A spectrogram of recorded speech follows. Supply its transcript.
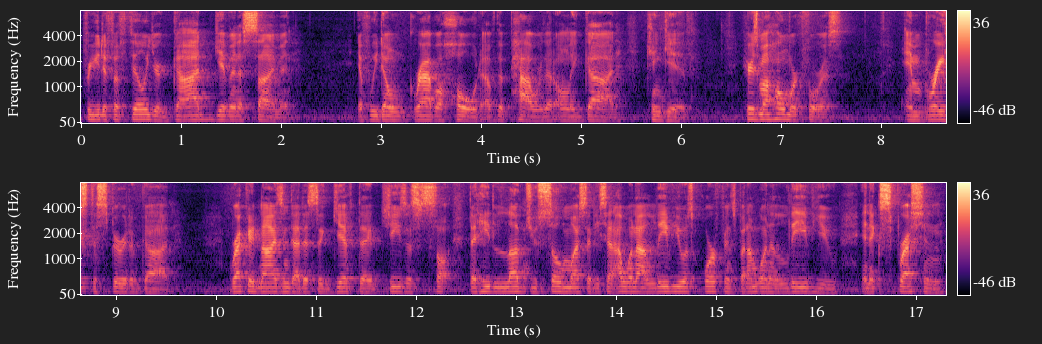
for you to fulfill your God given assignment if we don't grab a hold of the power that only God can give. Here's my homework for us embrace the Spirit of God recognizing that it's a gift that Jesus saw, that He loved you so much that He said, I will not leave you as orphans, but I'm going to leave you an expression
